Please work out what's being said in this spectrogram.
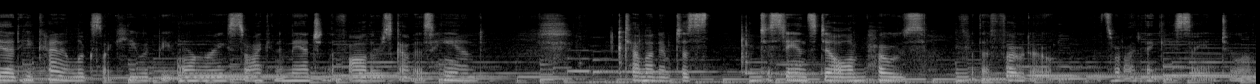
kid, he kind of looks like he would be ornery, so I can imagine the father's got his hand telling him to, to stand still and pose for the photo. That's what I think he's saying to him.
